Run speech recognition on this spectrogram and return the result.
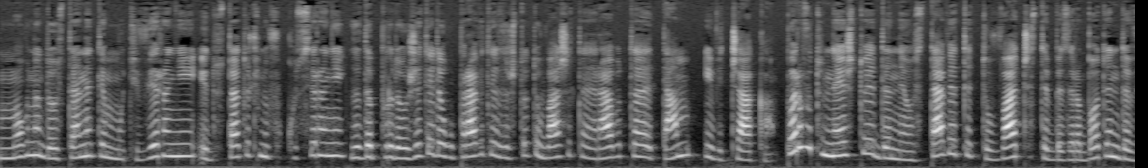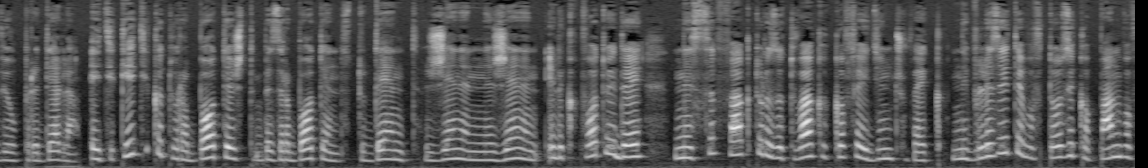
помогнат да останете мотивирани и достатъчно фокусирани, за да продължите да го правите, защото вашата работа е там и ви чака. Първото нещо е да не оставяте това, че сте безработен да ви определя. Етикети като работещ, безработен, студент, женен, неженен или каквото и да е, не са фактор за това какъв е един човек. Не влизайте в този капан, в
